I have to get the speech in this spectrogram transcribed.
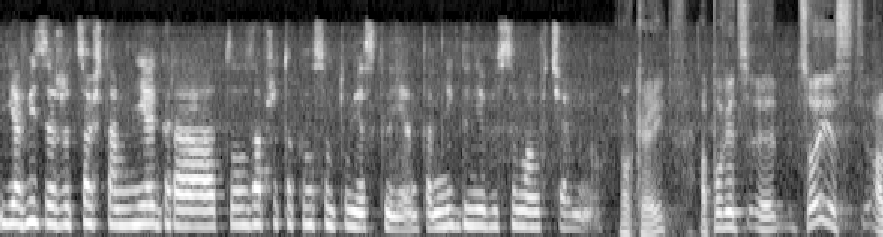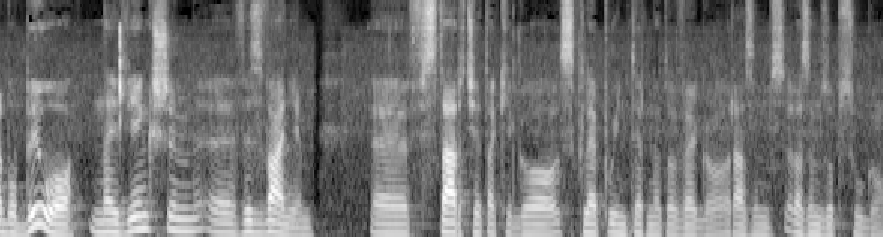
ja widzę, że coś tam nie gra, to zawsze to konsultuję z klientem. Nigdy nie wysyłam w ciemno. Okej. Okay. A powiedz, e, co jest albo było największym e, wyzwaniem w starcie takiego sklepu internetowego razem z, razem z obsługą?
